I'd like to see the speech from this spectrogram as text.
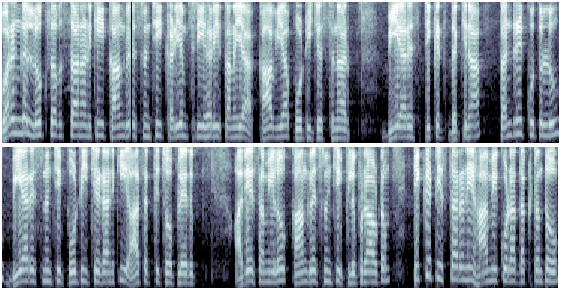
వరంగల్ లోక్సభ స్థానానికి కాంగ్రెస్ నుంచి కడియం శ్రీహరి తనయ కావ్య పోటీ చేస్తున్నారు. బీఆర్ఎస్ టికెట్ దక్కినా తండ్రి కూతుళ్ళు బీఆర్ఎస్ నుంచి పోటీ చేయడానికి ఆసక్తి చూపలేదు. అదే సమయంలో కాంగ్రెస్ నుంచి పిలుపు రావటం టికెట్ ఇస్తారనే హామీ కూడా దక్కడంతో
